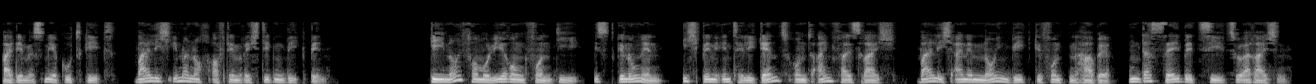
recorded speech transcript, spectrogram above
bei dem es mir gut geht, weil ich immer noch auf dem richtigen Weg bin. Die Neuformulierung von die ist gelungen, ich bin intelligent und einfallsreich, weil ich einen neuen Weg gefunden habe, um dasselbe Ziel zu erreichen.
